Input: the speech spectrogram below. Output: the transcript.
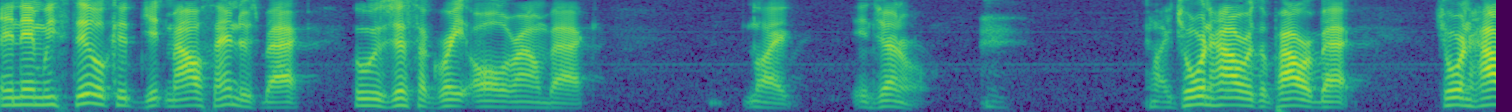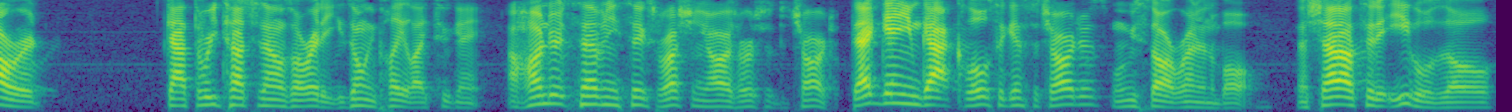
And then we still could get Miles Sanders back, who is just a great all around back, like in general. Like Jordan Howard's a power back. Jordan Howard got three touchdowns already. He's only played like two games. 176 rushing yards versus the Chargers. That game got close against the Chargers when we start running the ball. Now shout out to the Eagles though.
